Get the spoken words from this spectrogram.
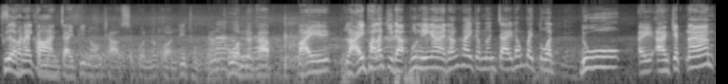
เพื่อสกลนครให้กำลังใจพี่น้องชาวสกลนครที่ถูกน้ำท่วมนะครับ ไปหลายภารกิจอะพูดง่ายๆทั้งให้กำลังใจทั้งไปตรวจดูไออ่างเก็บน้ำอ่า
